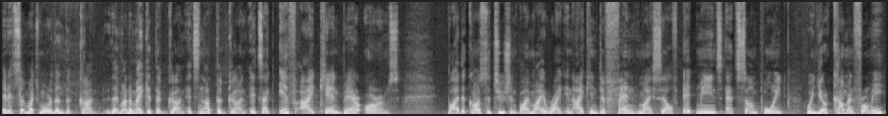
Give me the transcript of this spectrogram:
And it's so much more than the gun. They want to make it the gun. It's not the gun. It's like if I can bear arms by the Constitution, by my right, and I can defend myself, it means at some point when you're coming for me,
